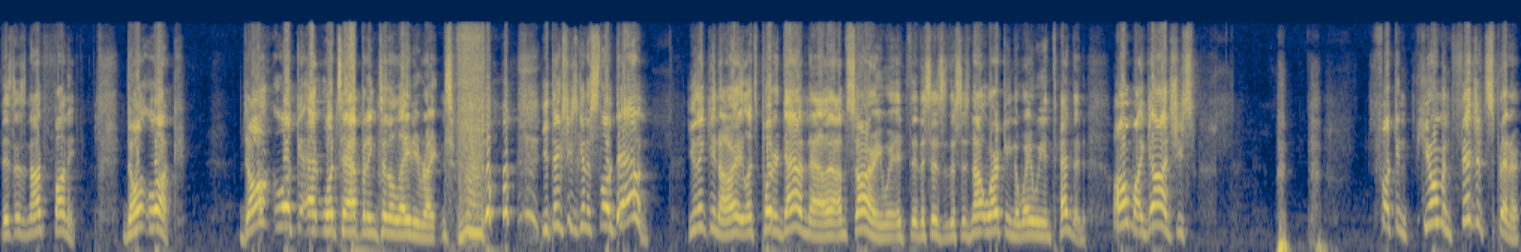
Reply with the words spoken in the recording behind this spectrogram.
this is not funny. Don't look. Don't look at what's happening to the lady right. you think she's gonna slow down? You think you know? Hey, let's put her down now. I'm sorry. It, this is this is not working the way we intended. Oh my God, she's fucking human fidget spinner.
